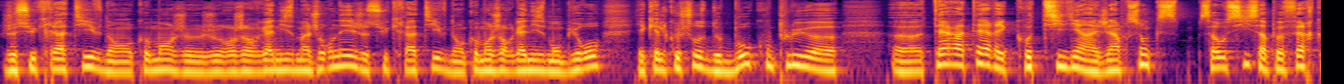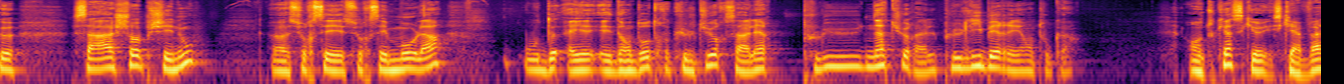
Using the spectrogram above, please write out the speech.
je suis créatif dans comment je- j'organise ma journée, je suis créatif dans comment j'organise mon bureau. Il y a quelque chose de beaucoup plus euh, euh, terre à terre et quotidien. Et j'ai l'impression que ça aussi, ça peut faire que ça achoppe chez nous euh, sur ces, mots-là. Et dans d'autres cultures, ça a l'air plus naturel, plus libéré en tout cas. En tout cas, ce, qu'il y a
